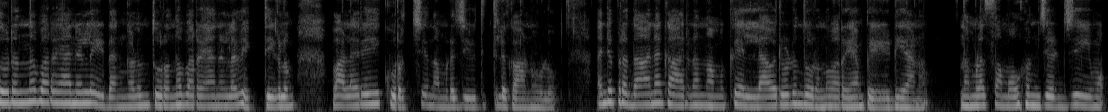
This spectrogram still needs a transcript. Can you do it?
തുറന്നു പറയാനുള്ള ഇടങ്ങളും തുറന്നു പറയാനുള്ള വ്യക്തികളും വളരെ കുറച്ച് നമ്മുടെ ജീവിതത്തിൽ കാണുള്ളൂ അതിന്റെ പ്രധാന കാരണം നമുക്ക് എല്ലാവരോടും തുറന്നു പറയാൻ പേടിയാണ്. നമ്മളെ സമൂഹം ജഡ്ജ് ചെയ്യുമോ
